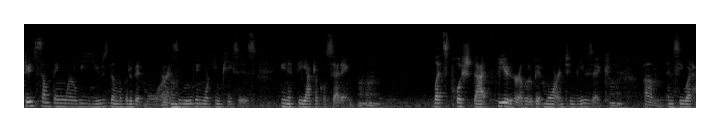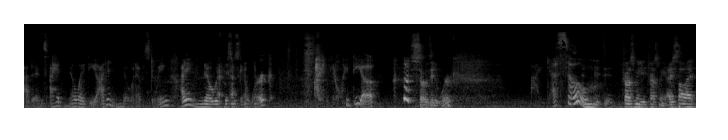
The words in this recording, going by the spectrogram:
did something where we use them a little bit more as Mhm. moving working pieces in a theatrical setting? Mm-hmm. Let's push that theater a little bit more into music Mm. um, and see what happens. I had no idea. I didn't know what I was doing. I didn't know if this was going to work. I had no idea. So did it work? I guess so. And It did. Trust me. Trust me. I saw it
